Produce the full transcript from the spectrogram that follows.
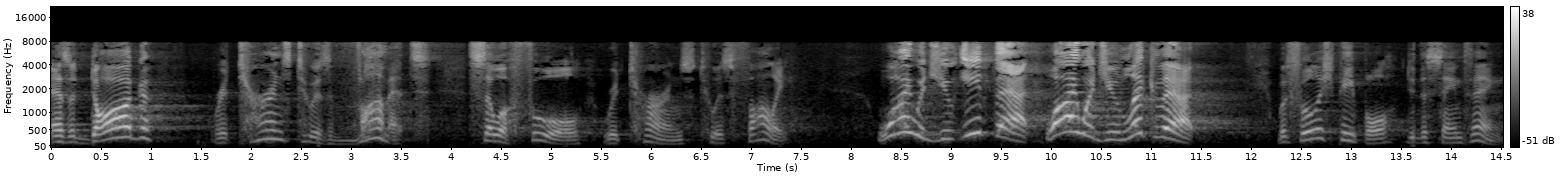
as a dog returns to his vomit, so a fool returns to his folly. Why would you eat that? Why would you lick that? But foolish people do the same thing.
